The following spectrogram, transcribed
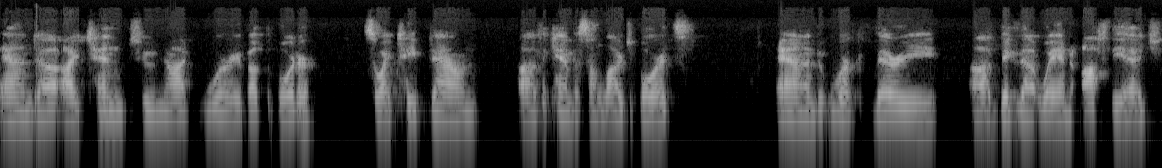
and uh, I tend to not worry about the border. So I tape down uh, the canvas on large boards and work very uh, big that way and off the edge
